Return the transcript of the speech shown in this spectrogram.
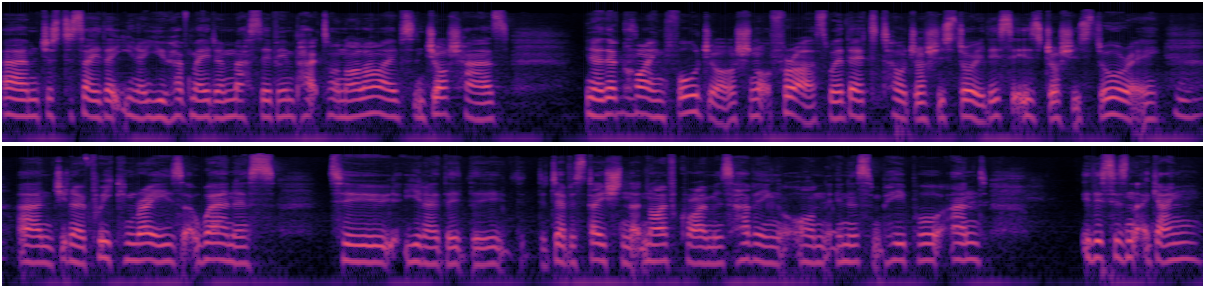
um, just to say that you know you have made a massive impact on our lives, and Josh has. You know, they're mm. crying for Josh, not for us. We're there to tell Josh's story. This is Josh's story. Mm. And, you know, if we can raise awareness to, you know, the, the, the devastation that knife crime is having on innocent people, and this isn't a gang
